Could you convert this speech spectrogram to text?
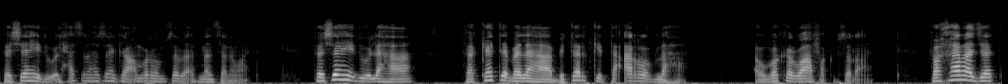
فشهدوا الحسن والحسين كان عمرهم سبع ثمان سنوات. فشهدوا لها فكتب لها بترك التعرض لها. أبو بكر وافق بسرعة. فخرجت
